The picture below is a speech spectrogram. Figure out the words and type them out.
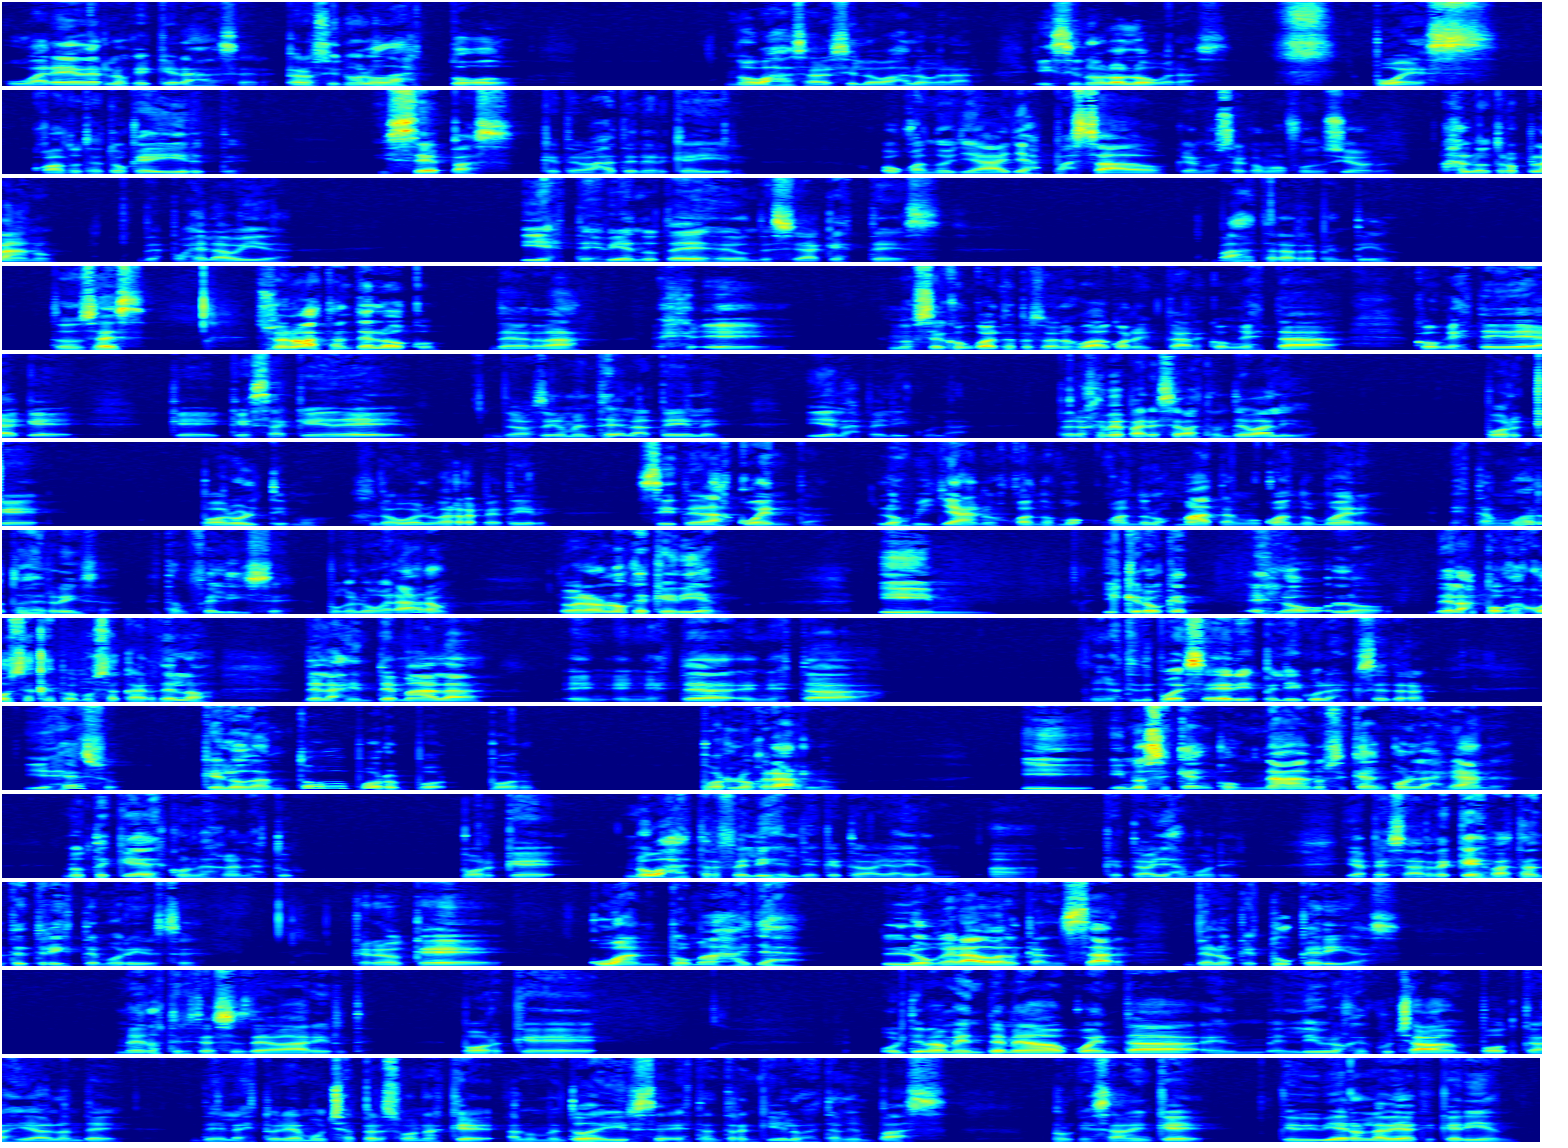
whatever lo que quieras hacer, pero si no lo das todo, no vas a saber si lo vas a lograr. Y si no lo logras, pues cuando te toque irte, y sepas que te vas a tener que ir, o cuando ya hayas pasado, que no sé cómo funciona, al otro plano, después de la vida, y estés viéndote desde donde sea que estés, vas a estar arrepentido. Entonces, suena bastante loco, de verdad. Eh, no sé con cuántas personas voy a conectar con esta, con esta idea que, que, que saqué de, de básicamente de la tele y de las películas. Pero es que me parece bastante válido. Porque por último, lo vuelvo a repetir, si te das cuenta, los villanos cuando, cuando los matan o cuando mueren, están muertos de risa, están felices, porque lograron, lograron lo que querían. Y, y creo que es lo, lo, de las pocas cosas que podemos sacar de, la, de la gente mala en, en, este, en, esta, en este tipo de series, películas, etc. Y es eso, que lo dan todo por, por, por, por lograrlo. Y, y no se quedan con nada, no se quedan con las ganas no te quedes con las ganas tú, porque no vas a estar feliz el día que te vayas a, ir a, que te vayas a morir. Y a pesar de que es bastante triste morirse, creo que cuanto más hayas logrado alcanzar de lo que tú querías, menos tristeza te va a dar irte. Porque últimamente me he dado cuenta en, libros que he escuchado, en podcast y hablan de, de la historia de muchas personas que al momento de irse están tranquilos, están en paz, porque saben que que vivieron la vida que querían,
